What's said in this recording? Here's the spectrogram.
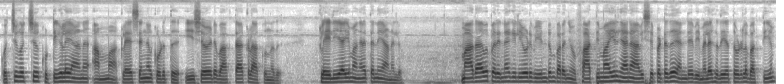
കൊച്ചു കൊച്ചു കുട്ടികളെയാണ് അമ്മ ക്ലേശങ്ങൾ കൊടുത്ത് ഈശോയുടെ വാക്താക്കളാക്കുന്നത്. ക്ലേലിയായും അങ്ങനെ തന്നെയാണല്ലോ. മാതാവ് പെരുന്നഗിലിയോട് വീണ്ടും പറഞ്ഞു ഫാത്തിമയിൽ ഞാൻ ആവശ്യപ്പെട്ടത് എന്റെ വിമല ഹൃദയത്തോടുള്ള ഭക്തിയും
